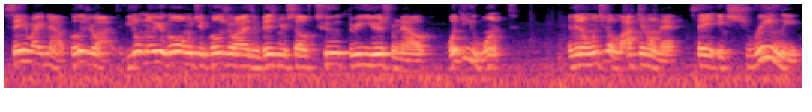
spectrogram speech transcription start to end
Say it right now. Close your eyes. If you don't know your goal, I want you to close your eyes and vision yourself two, three years from now. What do you want? And then I want you to lock in on that. Stay extremely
